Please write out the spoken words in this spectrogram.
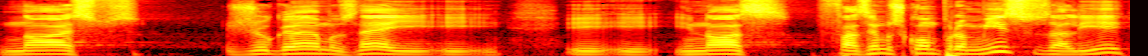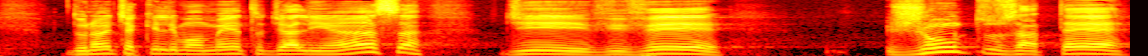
nós julgamos né, e, e, e, e nós fazemos compromissos ali, durante aquele momento de aliança, de viver juntos até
